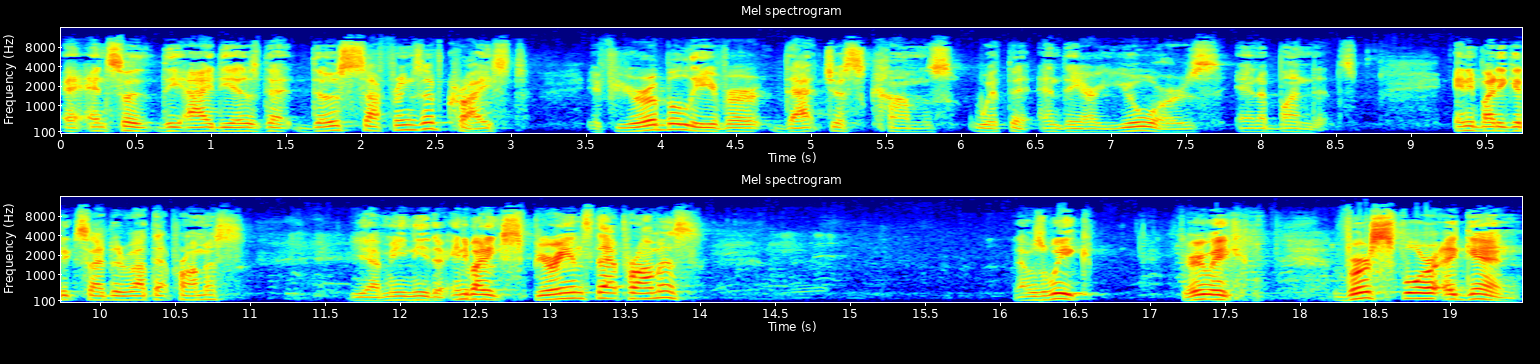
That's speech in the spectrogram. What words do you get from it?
And so the idea is that those sufferings of Christ, if you're a believer, that just comes with it, and they are yours in abundance. Anybody get excited about that promise? Yeah, me neither. Anybody experience that promise? That was weak. Very weak. Verse 4 again,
